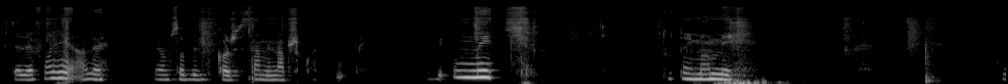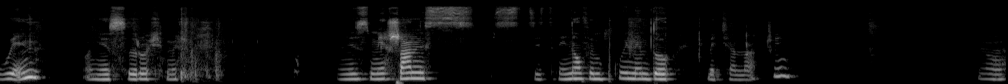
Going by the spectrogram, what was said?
w telefonie, ale ją sobie wykorzystamy na przykład tutaj, żeby umyć. Tutaj mamy płyn. On jest rośmiesz... On jest zmieszany z, z cytrynowym płynem do mycia naczyń. No,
